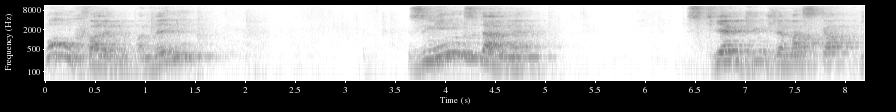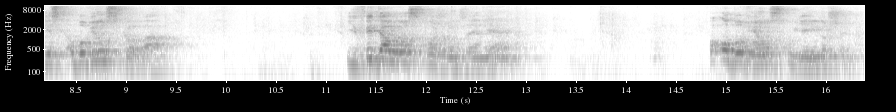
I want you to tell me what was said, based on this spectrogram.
Po uchwaleniu pandemii zmienił zdanie. Stwierdził, że maska jest obowiązkowa i wydał rozporządzenie o obowiązku jej noszenia.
